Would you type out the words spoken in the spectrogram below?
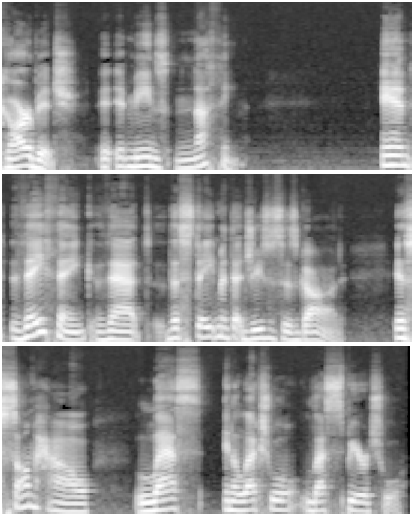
garbage. It, means nothing. And they think that the statement that Jesus is God is somehow less intellectual, less spiritual.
